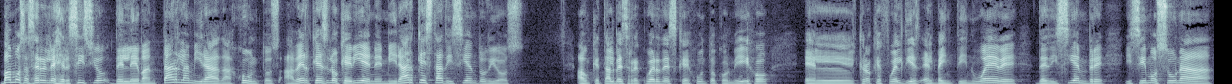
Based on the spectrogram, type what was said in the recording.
Vamos a hacer el ejercicio de levantar la mirada juntos a ver qué es lo que viene, mirar qué está diciendo Dios, aunque tal vez recuerdes que junto con mi hijo, el, creo que fue el, el 29 de diciembre, hicimos una,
